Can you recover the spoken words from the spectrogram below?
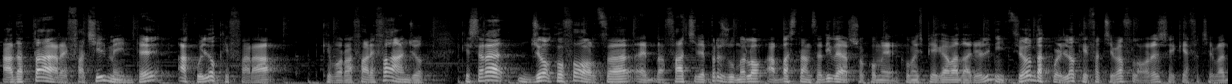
adattare facilmente a quello che farà che vorrà fare Fangio, che sarà gioco forza, è facile presumerlo, abbastanza diverso, come, come spiegava Dario all'inizio, da quello che faceva Flores e che faceva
